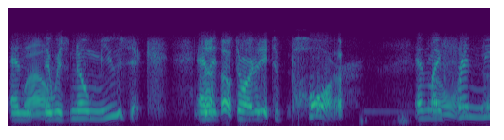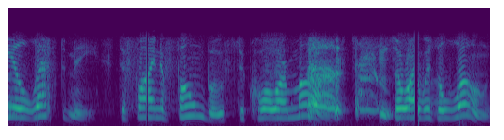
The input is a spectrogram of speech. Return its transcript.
and Wow. there was no music, and it Oh, started to pour. And my Oh, friend God. Neil left me to find a phone booth to call our mom. so I was alone,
